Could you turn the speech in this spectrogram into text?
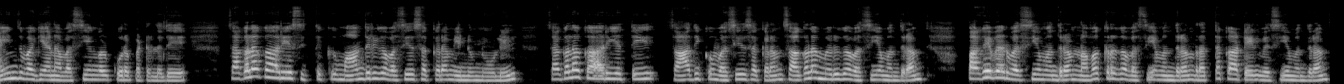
ஐந்து வகையான வசியங்கள் கூறப்பட்டுள்ளது. சகல காரிய சித்துக்கு மாந்திரிக வசிய சக்கரம் என்னும் நூலில் சகல காரியத்தை சாதிக்கும் வசிய சக்கரம் சகல மிருக வசிய மந்திரம் பகைவர் வசிய மந்திரம் நவக்கிரக வசிய மந்திரம் இரத்த காட்டேரி வசிய மந்திரம்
